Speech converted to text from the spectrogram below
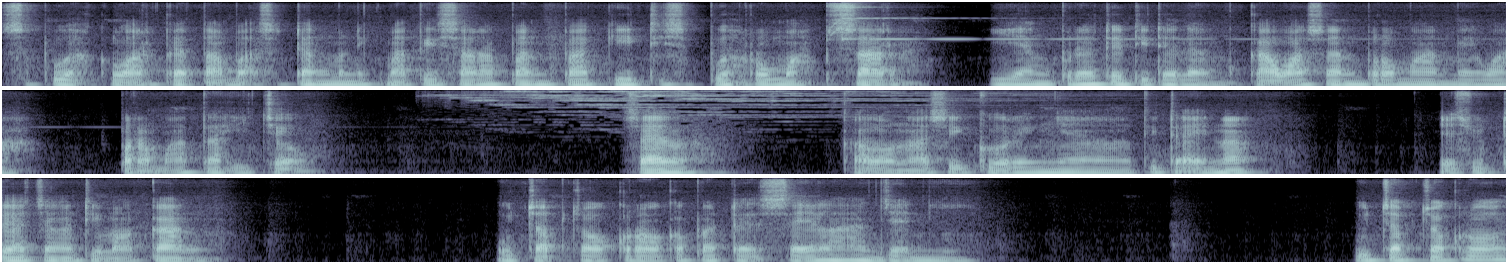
Sebuah keluarga tampak sedang menikmati sarapan pagi di sebuah rumah besar yang berada di dalam kawasan perumahan mewah permata hijau. Sel, kalau nasi gorengnya tidak enak, ya sudah jangan dimakan. Ucap Cokro kepada Sela Anjani. Ucap Cokro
